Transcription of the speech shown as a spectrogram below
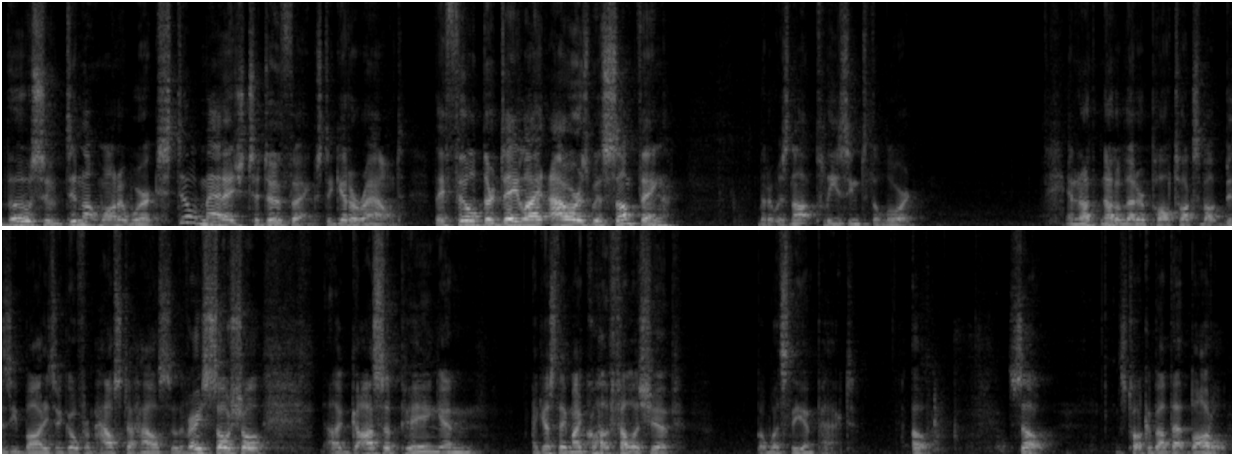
Those who did not want to work still managed to do things, to get around. They filled their daylight hours with something, but it was not pleasing to the Lord. In another letter, Paul talks about busybodies who go from house to house. So they're very social. uh, gossiping, and I guess they might call it fellowship. But what's the impact? Oh, so let's talk about that bottle.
